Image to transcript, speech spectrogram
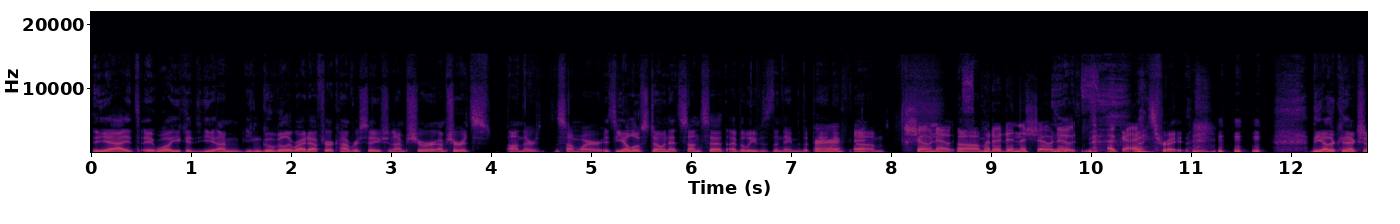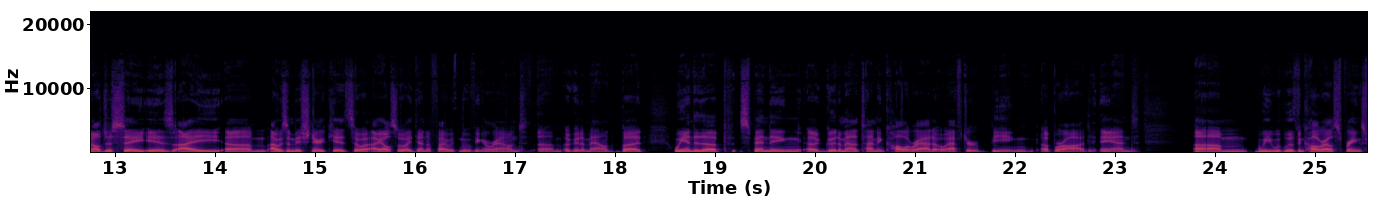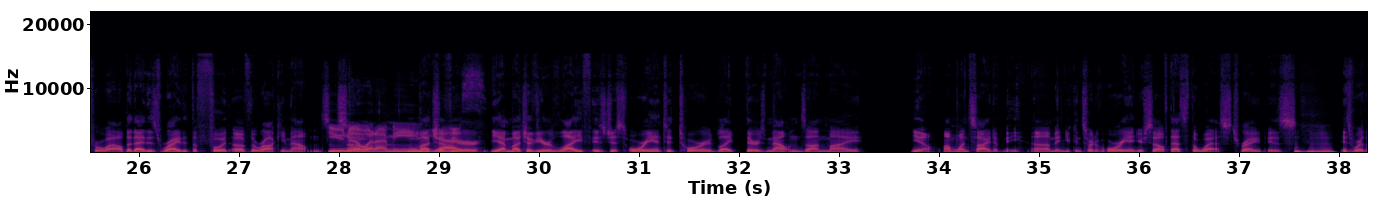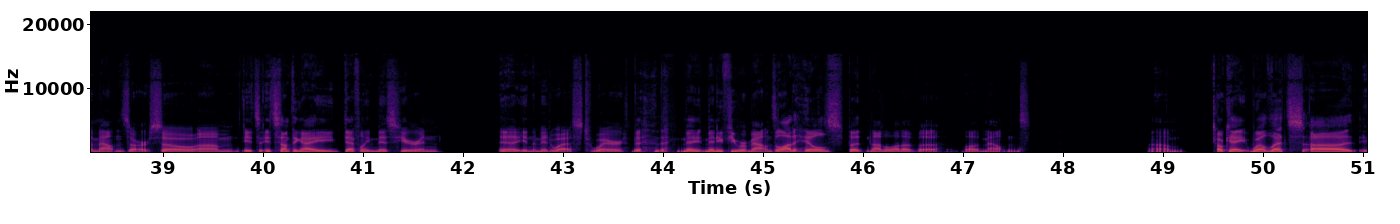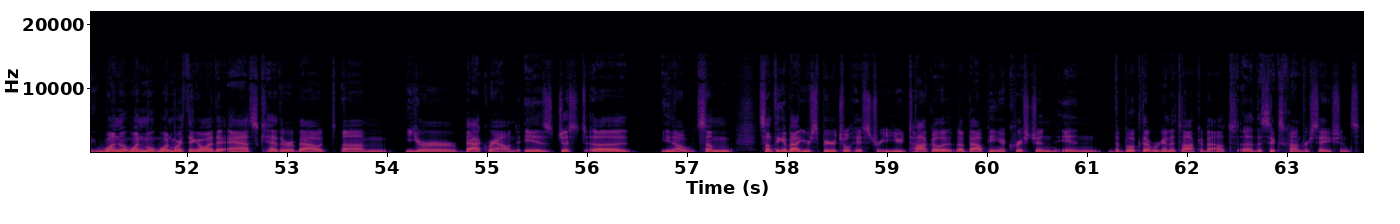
Yeah, it's it, well, you could you, um, you can Google it right after our conversation. I'm sure I'm sure it's on there somewhere. It's Yellowstone at sunset, I believe, is the name of the painting. Perfect. show notes. um, Put it in the show yeah, notes. Okay. That's right. the other connection I'll just say is I um, I was a missionary kid, so I also identify with moving around um, a good amount. But we ended up spending a good amount of time in Colorado after being abroad, and um, we lived in Colorado Springs for a while. But that is right at the foot of the Rocky Mountains. And You know what I mean, Much of your yeah, much of your life is just oriented toward like there's mountains on my you know on one side of me, um, and you can sort of orient yourself. That's the West, right? Is hmm is where the mountains are. So um, it's it's something I definitely miss here in uh, in the Midwest, where the, the many, many fewer mountains, a lot of hills, but not a lot of uh, a lot of mountains. Um, okay, well, let's uh, one one one more thing I wanted to ask Heather about um, your background is just. Uh, you know some something about your spiritual history. You talk about being a Christian in the book that we're going to talk about, uh, the Six Conversations,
